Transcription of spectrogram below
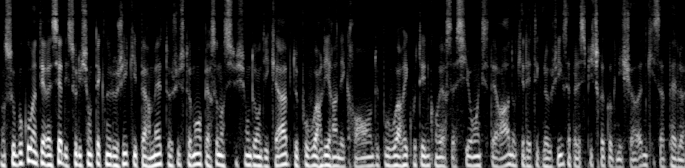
Et on s'est beaucoup intéressé à des solutions technologiques qui permettent justement aux personnes en situation de handicap de pouvoir lire un écran, de pouvoir écouter une conversation, etc. Donc il y a des technologies qui s'appellent speech recognition, qui s'appellent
